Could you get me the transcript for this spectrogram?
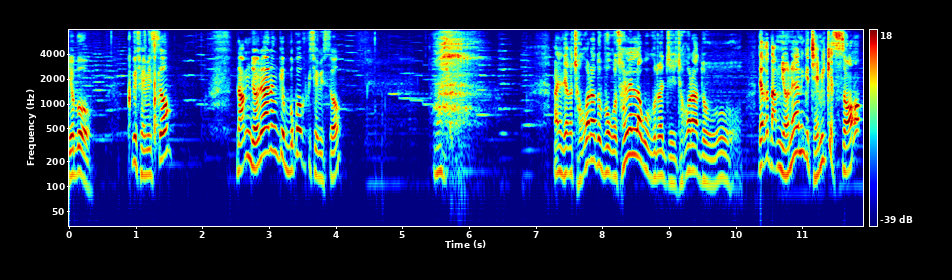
여보, 그게 재밌어? 남 연애하는 게 뭐가 그렇게 재밌어? 아니 내가 저거라도 보고 설레려고 그러지 저거라도 내가 남 연애하는 게 재밌겠어?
